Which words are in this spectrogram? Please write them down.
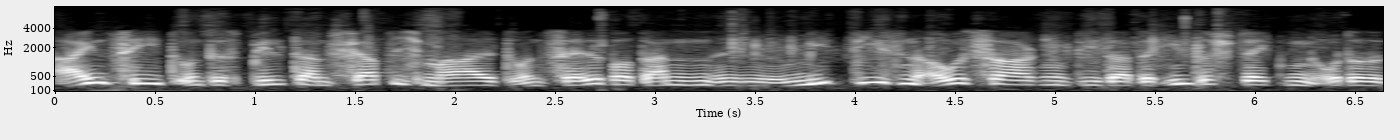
einzieht und das Bild dann fertig malt und selber dann äh, mit diesen Aussagen, die da dahinter stecken oder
